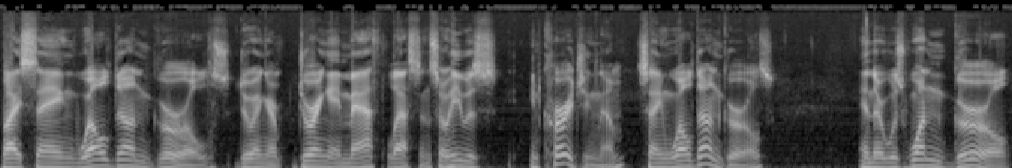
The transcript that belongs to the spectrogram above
by saying, Well done, girls, during a, during a math lesson. So he was encouraging them, saying, Well done, girls. And there was one girl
